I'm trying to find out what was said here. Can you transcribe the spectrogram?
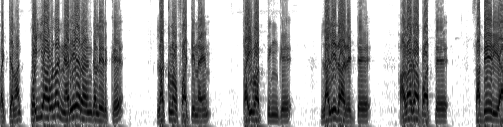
வைக்கலாம். கொய்யாவில் நிறைய ரகங்கள் இருக்கு. Lucknow forty nine Taiwan pink Lalitha red Allahabad சபேரியா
